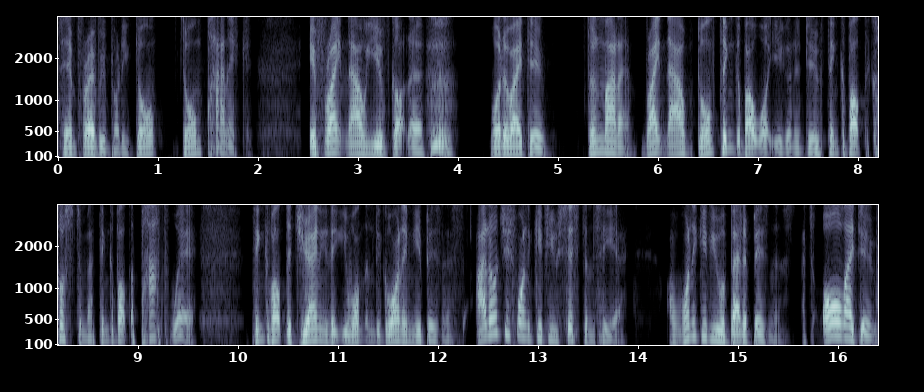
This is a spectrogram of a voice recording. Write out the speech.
Same for everybody. Don't don't panic. If right now you've got a what do I do? Doesn't matter. Right now, don't think about what you're going to do. Think about the customer. Think about the pathway. Think about the journey that you want them to go on in your business. I don't just want to give you systems here. I want to give you a better business. That's all I do.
